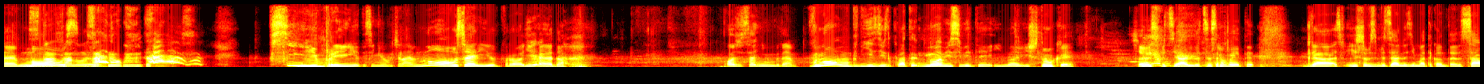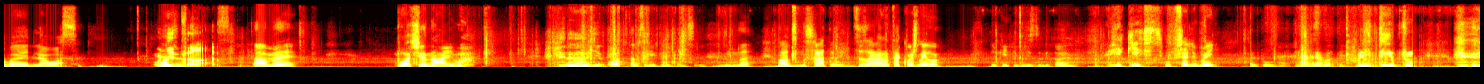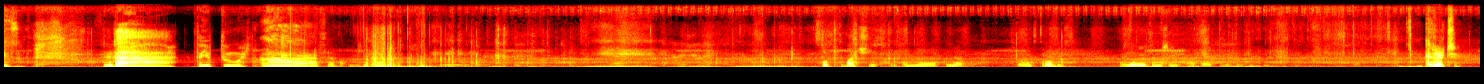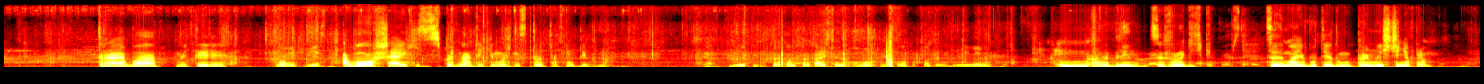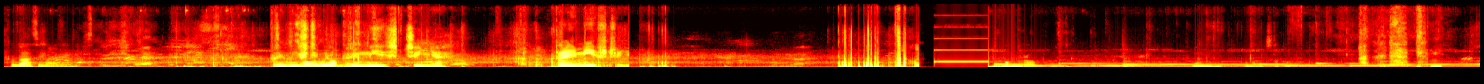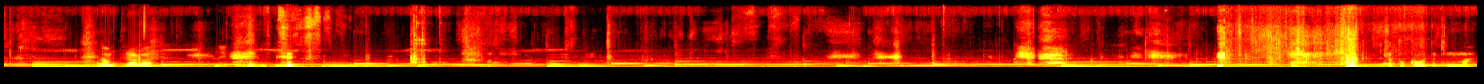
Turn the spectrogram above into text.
Нову заново, серію. заново. Всім привіт! І Сьогодні ми починаємо нову серію про діда. Отже, сьогодні ми будемо в новому під'їзді відкривати нові світи і нові штуки. Щоб спеціально це зробити. Для... І щоб спеціально знімати контент саме для вас. Отже, а ми починаємо. О, там Сергій в телефон сидить. Да. Ладно, насрати. Це зараз не так важливо. Який під'їзд залітаємо? Якийсь, взагалі, любий. Треба. Блін, ти єпту. А, Та єпту мать. А, все я. Стоп, ти бачиш? Там не понятно. Що він робить? Можливо, це машинка, а то не так. Коротше. Треба знайти. Ну. Або ще якісь предмети, які можна торкнути. блін. Який торкон торкаєшся, не можеш тобі телепортувати у другий вимір. Але блін, це ж вроді. тільки- Це має бути, я думаю, приміщення прям. Ну да, це має бути. Приміщення, приміщення. Приміщення. Що толково так нема?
